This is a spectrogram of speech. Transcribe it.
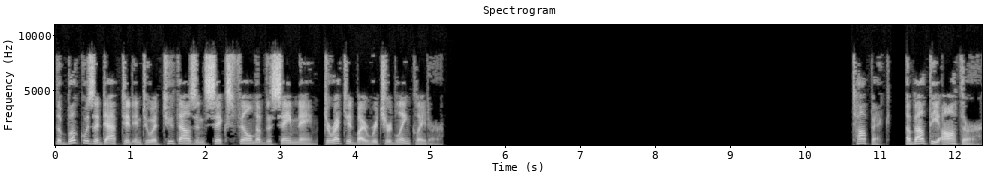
The book was adapted into a 2006 film of the same name, directed by Richard Linklater. About the author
